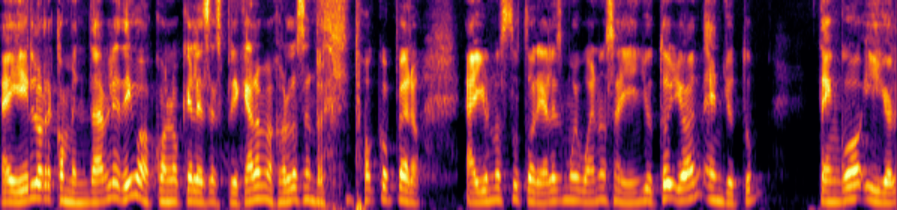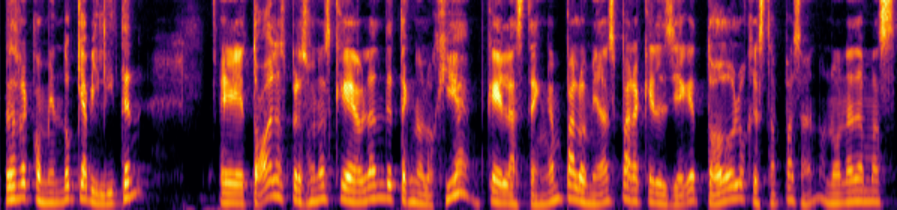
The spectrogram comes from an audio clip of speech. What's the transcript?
ahí lo recomendable, digo, con lo que les expliqué, a lo mejor los enredé un poco, pero hay unos tutoriales muy buenos ahí en YouTube. Yo en, YouTube tengo y yo les recomiendo que habiliten eh, todas las personas que hablan de tecnología, que las tengan palomeadas para que les llegue todo lo que está pasando, no nada más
